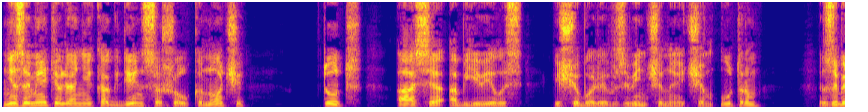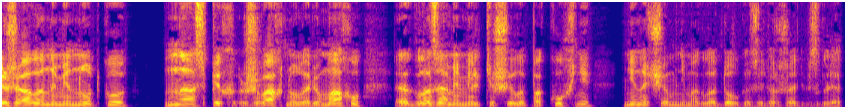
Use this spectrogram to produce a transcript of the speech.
не заметили они, как день сошел к ночи. Тут Ася объявилась, еще более взвинченная, чем утром, забежала на минутку, наспех жвахнула рюмаху, э, глазами мельтешила по кухне, ни на чем не могла долго задержать взгляд.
